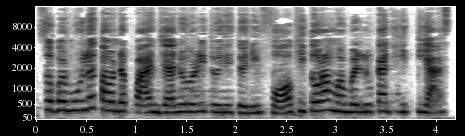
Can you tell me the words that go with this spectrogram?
So bermula tahun depan, Januari 2024, kita orang memerlukan ETIAS.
